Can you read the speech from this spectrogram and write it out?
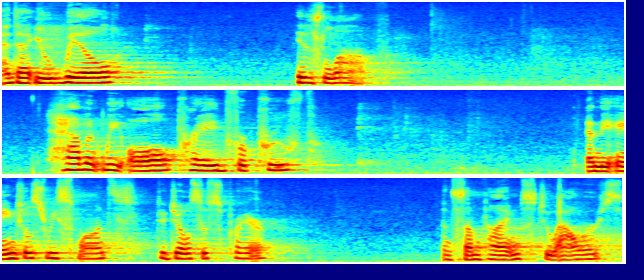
and that your will is love. Haven't we all prayed for proof? And the angel's response to Joseph's prayer, and sometimes to ours?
